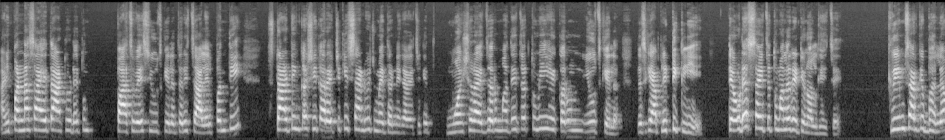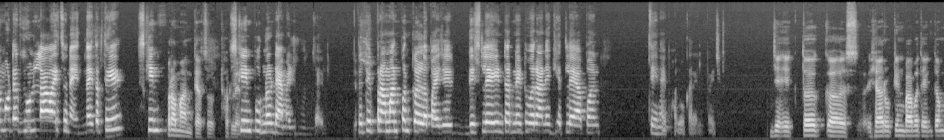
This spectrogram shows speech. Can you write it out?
आणि पन्नास आहे तर आठवड्यातून पाच वेळेस यूज केलं तरी चालेल. पण ती स्टार्टिंग कशी करायची की सँडविच मेथडने करायची की मॉइश्चरायझरमध्ये जर तुम्ही हे करून यूज केलं जसं की आपली टिकली आहे तेवढ्याच साईजचं तुम्हाला रेटिनॉल घ्यायचंय. क्रीम सारखे भल्या मोठं घेऊन लावायचं नाही नाहीतर ते स्किन प्रमाण त्याचं स्किन पूर्ण डॅमेज होऊन जाईल. तर ते प्रमाण पण कळलं पाहिजे. दिसले इंटरनेटवर आणि घेतलंय आपण ते नाही फॉलो करायला पाहिजे. जे एक तर ह्या रुटीन बाबत एकदम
